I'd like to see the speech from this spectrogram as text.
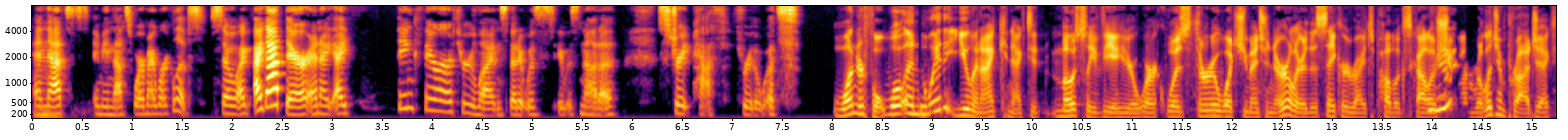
And Mhm. that's, I mean, that's where my work lives. So I, I got there and I, I think there are through lines, but it was, it was not a straight path through the woods. Wonderful. Well, and the way that you and I connected mostly via your work was through what you mentioned earlier, the Sacred Writes Public Scholarship on Religion Project,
